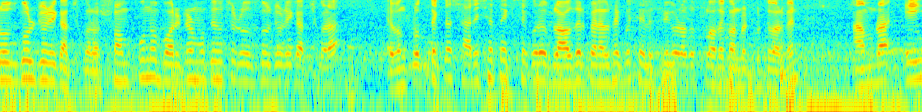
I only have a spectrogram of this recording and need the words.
রোজ গোল্ড জড়ি কাজ করা, সম্পূর্ণ বডিটার মধ্যে হচ্ছে রোজ গোল্ড জড়ি কাজ করা এবং প্রত্যেকটা শাড়ির সাথে এক্সট্রা করে ব্লাউজের প্যানেল থাকবে চেলেস ফিগার অথবা ফ্লতে কনভার্ট করতে পারবেন। আমরা এই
